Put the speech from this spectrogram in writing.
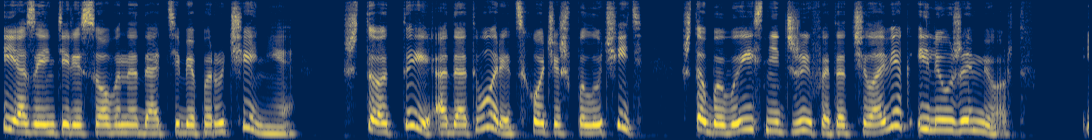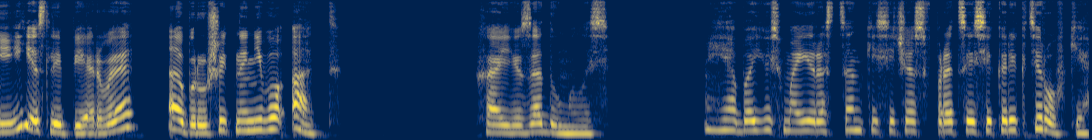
Я заинтересована дать тебе поручение — что ты, одотворец, хочешь получить, чтобы выяснить, жив этот человек или уже мертв, и, если первое, обрушить на него ад. Хайя задумалась. Я боюсь, мои расценки сейчас в процессе корректировки.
